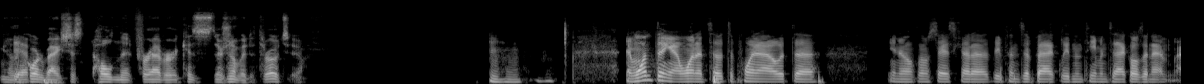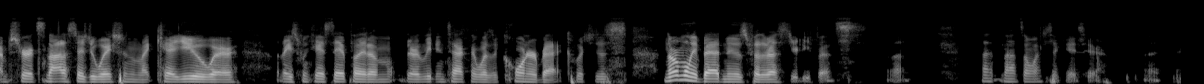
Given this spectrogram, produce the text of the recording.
you know the quarterback's just holding it forever because there's nobody to throw to. Mm-hmm, mm-hmm. And one thing I wanted to, to point out with the you know, Oklahoma State's got a defensive back leading the team in tackles, and I'm, I'm sure it's not a situation like KU where at least when K State played them, their leading tackler was a cornerback, which is normally bad news for the rest of your defense. Uh, not, not so much the case here. Uh,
